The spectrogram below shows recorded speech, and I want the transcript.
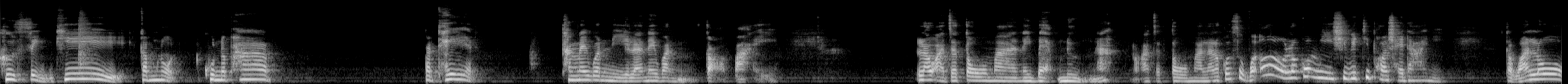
คือสิ่งที่กำหนดคุณภาพประเทศ ทั้งในวันนี้และในวันต่อไป เราอาจจะโตมาในแบบหนึ่งนะ เราอาจจะโตมาแล้วเราก็รู้สึกว่าเออเราก็มีชีวิตที่พอใช้ได้นี่ แต่ว่าโลก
